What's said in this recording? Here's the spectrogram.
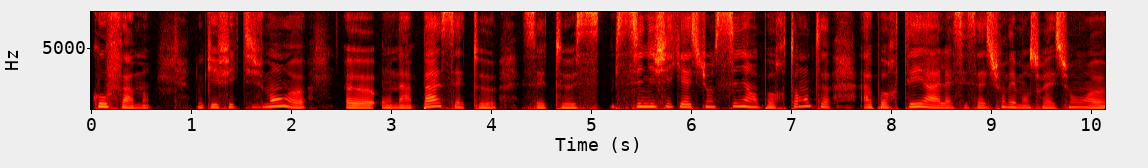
qu'aux femmes. Donc effectivement, euh, euh, on n'a pas cette, cette signification si importante apportée à la cessation des menstruations euh,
